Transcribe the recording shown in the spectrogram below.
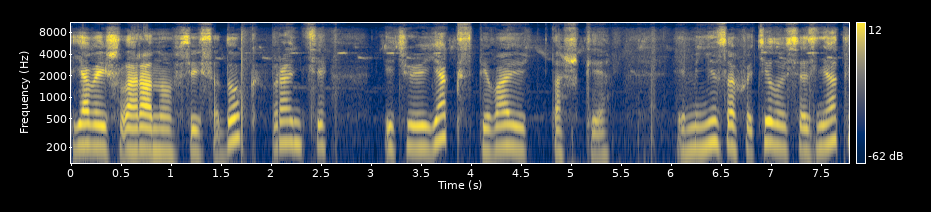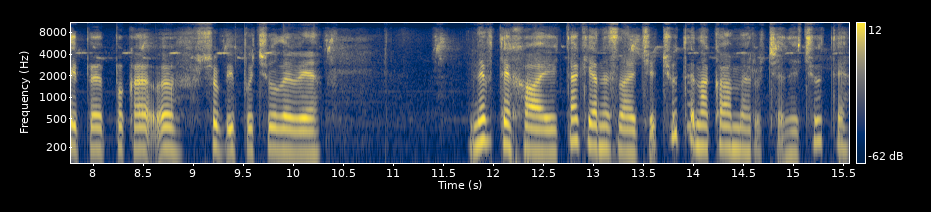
я вийшла рано в свій садок вранці і чую, як співають пташки. І мені захотілося зняти, е, щоб і почули ви. Не втихають. Так я не знаю, чи чути на камеру, чи не чути.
